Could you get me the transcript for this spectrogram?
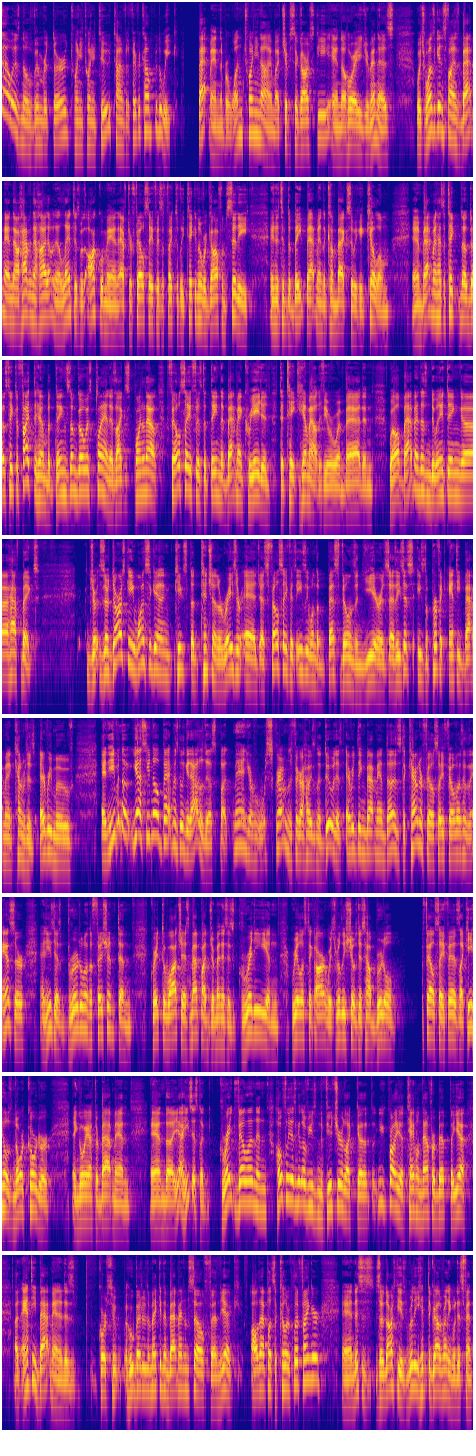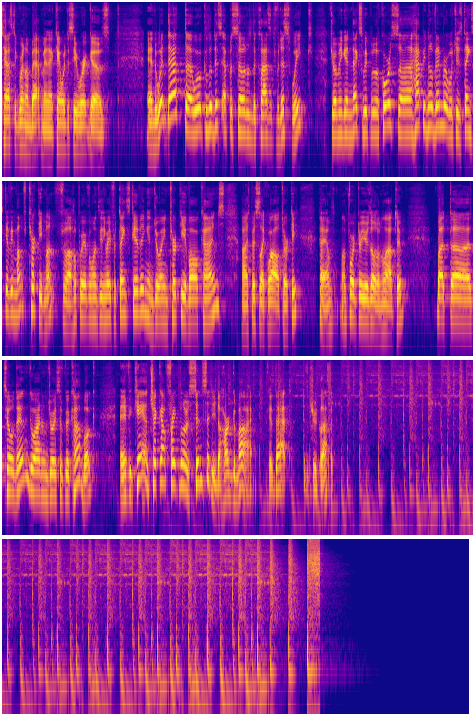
Now is November 3rd, 2022, time for the favorite comic of the week. Batman number 129 by Chip Zdarsky and Jorge Jimenez, which once again finds Batman now having to hide out in Atlantis with Aquaman after Failsafe has effectively taken over Gotham City in an attempt to bait Batman to come back so he could kill him. And Batman has to take does take the fight to him, but things don't go as planned. As I just pointed out, Failsafe is the thing that Batman created to take him out if he ever went bad. And well, Batman doesn't do anything uh, half baked. Zdarsky once again keeps the tension at a razor edge as Failsafe is easily one of the best villains in years as he's just he's the perfect anti-Batman counters his every move. And even though yes, you know Batman's going to get out of this, but man, you're scrambling to figure out how he's going to do it as everything Batman does to counter Failsafe, Failsafe has an answer and he's just brutal and efficient and great to watch. It's mapped by Jimenez's gritty and realistic art which really shows just how brutal Failsafe is. Like he holds no quarter in going after Batman. And uh, yeah, he's just a great villain, and hopefully he doesn't get overused in the future. Like uh, you probably uh, tamp him down for a bit, but yeah, an anti-Batman it is. Of course, who, who, better to make it than Batman himself? And yeah, all that plus a killer cliffhanger. And this is Zdarsky has really hit the ground running with this fantastic run on Batman. I can't wait to see where it goes. And with that, uh, we'll conclude this episode of the classics for this week. Join me again next week. But of course, uh, happy November, which is Thanksgiving month, Turkey month. I uh, hope everyone's getting ready for Thanksgiving, enjoying turkey of all kinds, uh, especially like wild turkey. Hey, I'm, I'm 43 years old. I'm allowed to. But uh, till then, go out and enjoy some good comic book. And if you can, check out Frank Miller's Sin City, The Hard Goodbye, because that is a true classic.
